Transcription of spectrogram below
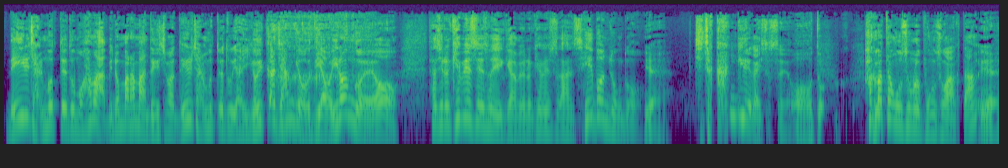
내일 잘못돼도 뭐 하면 이런 말 하면 안 되겠지만 내일 잘못돼도 야 여기까지 한 게 어디야 뭐 이런 거예요. 사실은 KBS에서 얘기하면은 KBS가 한 세 번 정도 예. 진짜 큰 기회가 있었어요. 어, 또. 한바탕 웃음으로 봉숭아학당. 예.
